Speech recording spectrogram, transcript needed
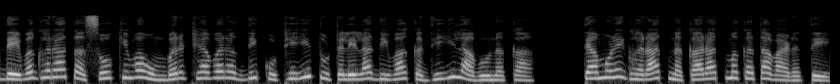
देवघरात असो किंवा उंबरठ्यावर अगदी कुठेही तुटलेला दिवा कधीही लावू नका. त्यामुळे घरात नकारात्मकता वाढते.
